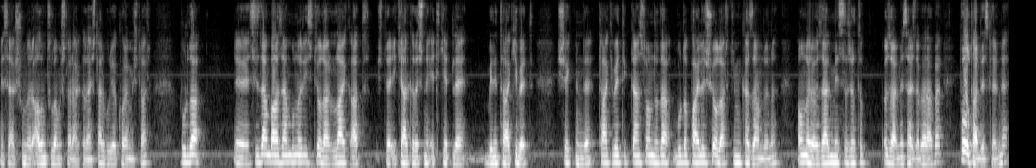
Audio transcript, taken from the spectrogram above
Mesela şunları alıntılamışlar arkadaşlar. Buraya koymuşlar. Burada e, sizden bazen bunları istiyorlar. Like at. işte iki arkadaşını etiketle. Beni takip et şeklinde. Takip ettikten sonra da burada paylaşıyorlar kimin kazandığını. Onlara özel mesaj atıp özel mesajla beraber Volt adreslerine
